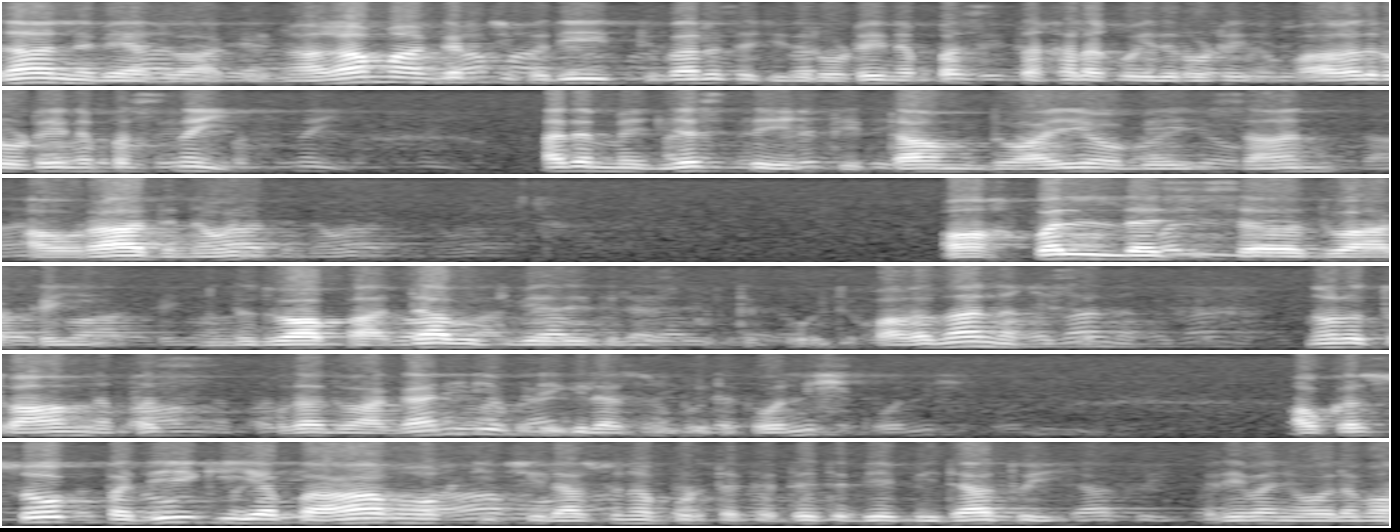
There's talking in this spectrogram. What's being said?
ځان له بیا دعا کوي هغه ما اگر چې په دې اعتبار سره چې د روټۍ نه پس ته خلک وي د روټۍ نه هغه د روټۍ نه پس نه وي اده مجلس ته اختتام دعای او به انسان اوراد نه وي او خپل د سیسه دعا کوي د دعا په آداب کې به دې لاس پورته کوي خو هغه ځان نه قصه نور ته عام نه پس خدا دعاګانې دی په دې کې لاس پورته کول نشته او که څوک په دې کې یا په عام وخت کې چې لاسونه پورته کړي ته بیا بدعت وي په دې باندې علما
